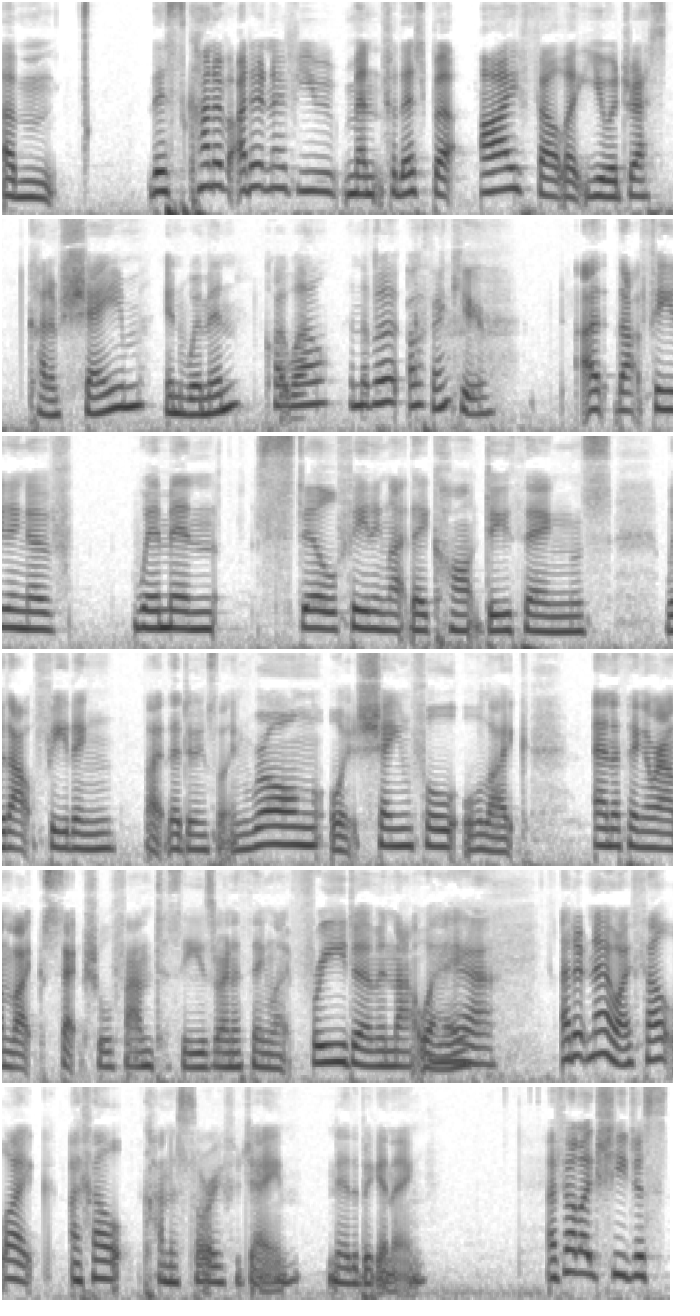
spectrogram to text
um, this kind of I don't know if you meant for this, but I felt like you addressed kind of shame in women quite well in the book. Oh, thank you. Uh, that feeling of women still feeling like they can't do things without feeling like they're doing something wrong or it's shameful or like anything around like sexual fantasies or anything like freedom in that way. Yeah. I don't know. I felt like I felt kind of sorry for Jane near the beginning. I felt like she just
